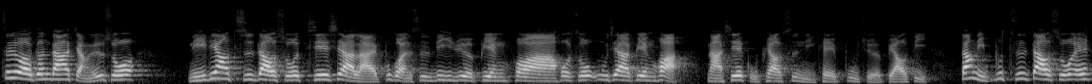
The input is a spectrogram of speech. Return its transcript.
这就要跟大家讲的就是说，你一定要知道说，接下来不管是利率的变化，或者说物价的变化，哪些股票是你可以布局的标的。当你不知道说，哎。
